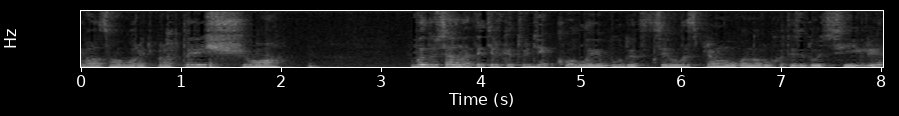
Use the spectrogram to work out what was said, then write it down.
вас говорить про те, що ви досягнете тільки тоді, коли будете цілеспрямовано рухатись до цілі,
